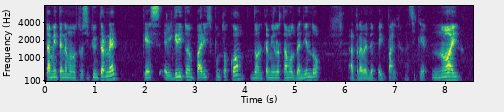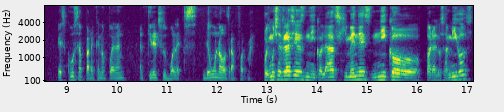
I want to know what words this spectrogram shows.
también tenemos nuestro sitio internet, que es elgritoenparis.com, donde también lo estamos vendiendo a través de PayPal. Así que no hay excusa para que no puedan adquirir sus boletos de una u otra forma. Pues muchas gracias, Nicolás Jiménez, Nico para los amigos.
